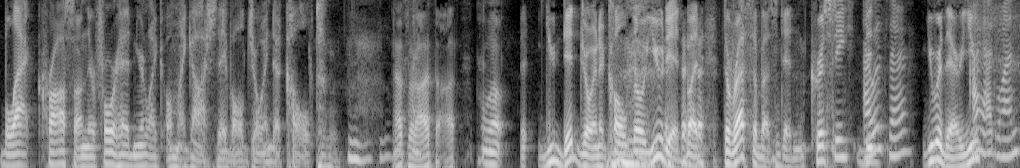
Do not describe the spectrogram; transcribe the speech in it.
black cross on their forehead, and you're like, oh my gosh, they've all joined a cult. That's what I thought. Well, you did join a cult, though you did, but the rest of us didn't. Christy, did, I was there. You were there. You I had one.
